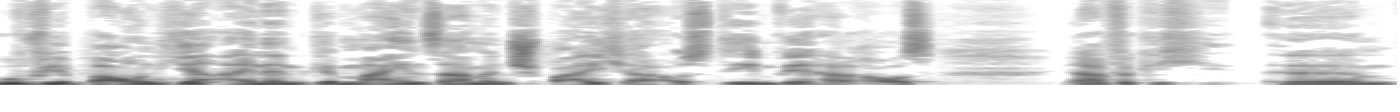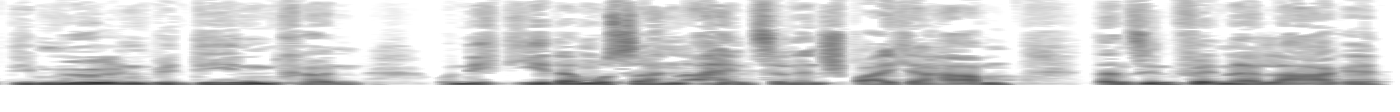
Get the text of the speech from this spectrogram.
du, wir bauen hier einen gemeinsamen Speicher, aus dem wir heraus ja wirklich äh, die Mühlen bedienen können und nicht jeder muss seinen einzelnen Speicher haben, dann sind wir in der Lage,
